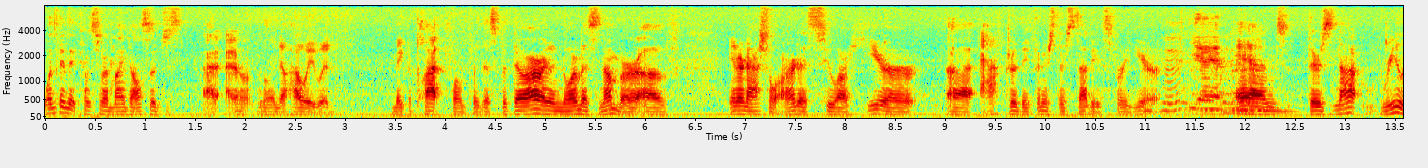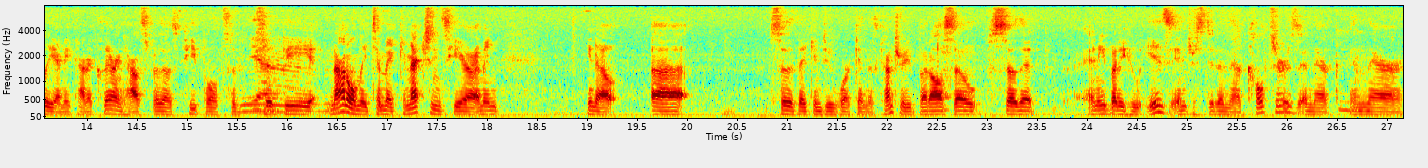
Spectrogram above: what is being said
one thing that comes to my mind also just I, I don't really know how we would make a platform for this, but there are an enormous number of international artists who are here uh, after they finish their studies for a year. Mhm. Yeah, yeah. And there's not really any kind of clearinghouse for those people to, Yeah. to be not only to make connections here. I mean, you know, uh, so that they can do work in this country, but also so that anybody who is interested in their cultures, in their in Mhm. their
